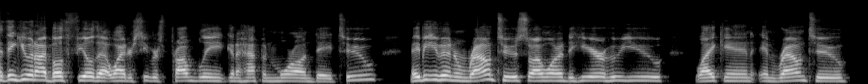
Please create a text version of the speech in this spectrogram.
I think you and I both feel that wide receiver is probably going to happen more on day two, maybe even in round two. So I wanted to hear who you like in in round two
